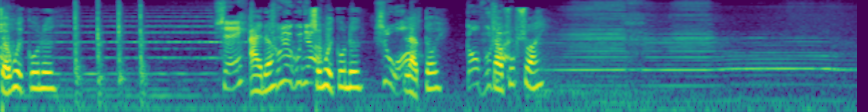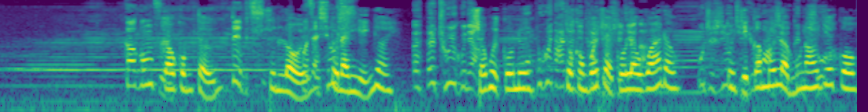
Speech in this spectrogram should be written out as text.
Sở Nguyệt cô nương. Ai đó? Sở Nguyệt cô nương. Là tôi Cao Phúc soái. Cao công tử Xin lỗi tôi đang nghỉ ngơi. Sở Nguyệt cô nương Tôi không quấy rầy cô lâu quá đâu. Tôi chỉ có mấy lần muốn nói với cô.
